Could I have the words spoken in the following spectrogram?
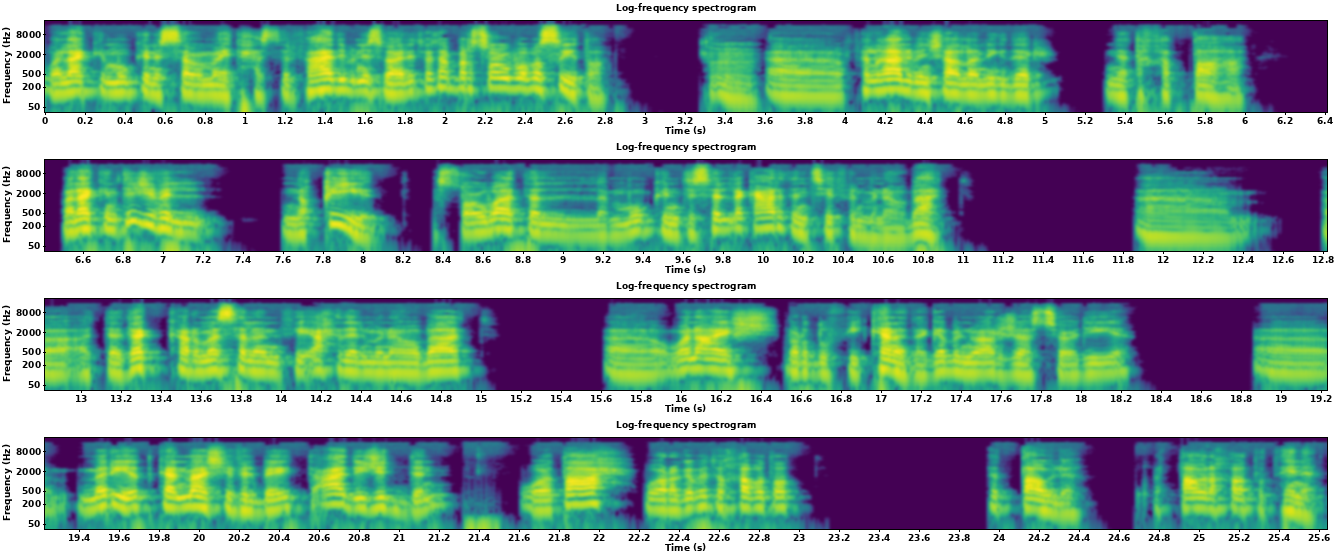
ولكن ممكن السمع ما يتحسن. فهذه بالنسبة لي تعتبر صعوبة بسيطة. آه في الغالب إن شاء الله نقدر نتخطاها. ولكن تجي في النقيض الصعوبات اللي ممكن تسلك عادة تصير في المناوبات. فأتذكر مثلا في أحد المناوبات آه، وأنا عايش برضو في كندا قبل ما أرجع السعودية مريض كان ماشي في البيت عادي جدا وطاح ورقبته خبطت في الطاولة. الطاولة خبطت هنا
